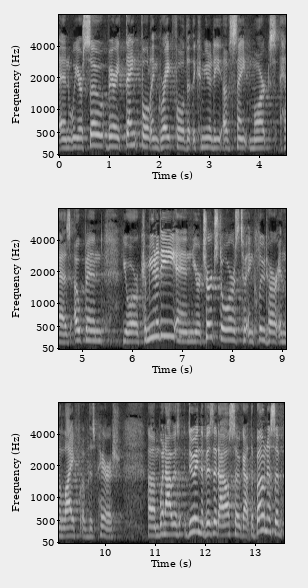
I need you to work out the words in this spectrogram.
And we are so very thankful and grateful that the community of St. Mark's has opened your community and your church doors to include her in the life of this parish. Um, when I was doing the visit, I also got the bonus of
